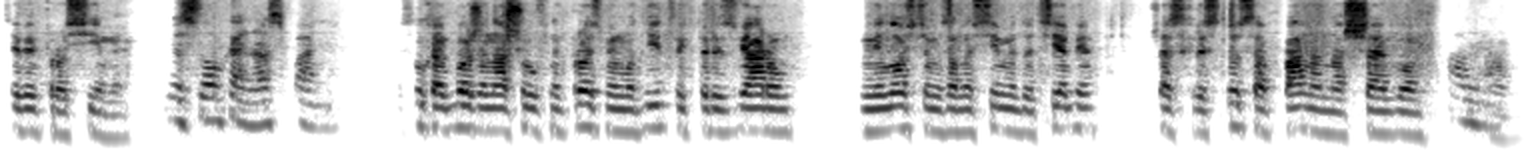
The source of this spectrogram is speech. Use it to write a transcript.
Ciebie prosimy. Wysłuchaj nas, Panie. Słuchaj Boże nasze ufne prośby, modlitwy, które z wiarą i miłością zanosimy do Ciebie przez Chrystusa, Pana naszego. Amen.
